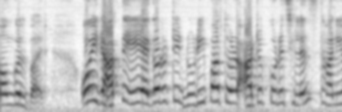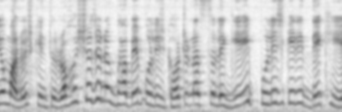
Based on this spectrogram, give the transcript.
মঙ্গলবার। ওই রাতে এগারোটি নুড়ি পাথর আটক করেছিলেন স্থানীয় মানুষ কিন্তু রহস্যজনকভাবে পুলিশ ঘটনাস্থলে গিয়েই পুলিশগিরি দেখিয়ে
